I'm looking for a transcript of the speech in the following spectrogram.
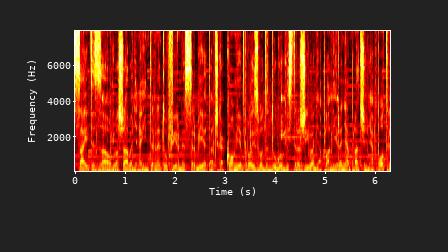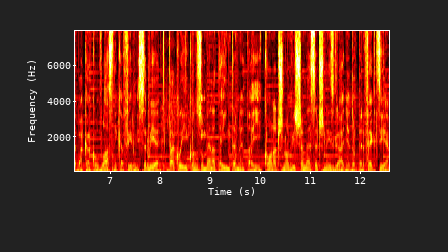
Sajt za oglašavanje na internetu firme srbije.com je proizvod dugog istraživanja, planiranja, praćenja potreba kako vlasnika firmi Srbije, tako i konzumenata interneta i konačno višemesečne izgradnje do perfekcije.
